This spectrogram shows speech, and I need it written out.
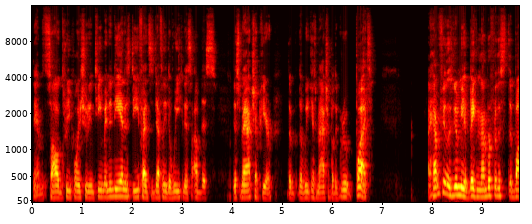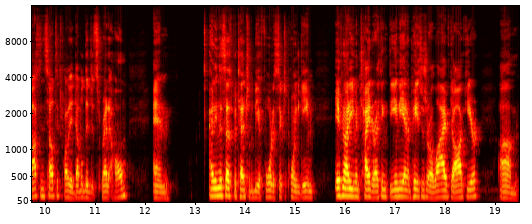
They have a solid three point shooting team, and Indiana's defense is definitely the weakness of this this matchup here, the, the weakest matchup of the group. But I have a feeling it's going to be a big number for this the Boston Celtics, probably a double digit spread at home, and I think this has potential to be a four to six point game if not even tighter. I think the Indiana Pacers are a live dog here. Um,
